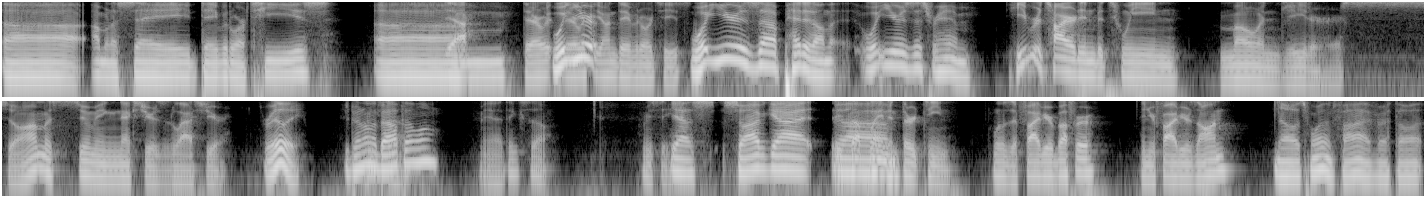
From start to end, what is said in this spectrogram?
Uh, I'm gonna say David Ortiz. Um, There, What there year- with you on David Ortiz. What year is uh Pettitte on the? What year is this for him? He retired in between Mo and Jeter, so I'm assuming next year's his last year. Really? He's been on the ballot so. that long? Yeah, I think so. Let me see. Yes. So I've got. They stopped playing in um, 13. What was it, five year buffer? And you're five years on? No, it's more than five. I thought.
